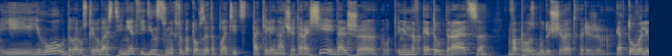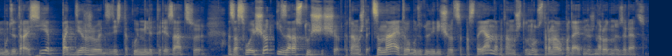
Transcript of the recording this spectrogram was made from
И его у белорусской власти нет. Единственный, кто готов за это платить так или иначе, это Россия. И дальше вот именно в это упирается вопрос будущего этого режима. Готова ли будет Россия поддерживать здесь такую милитаризацию за свой счет и за растущий счет? Потому что цена этого будет увеличиваться постоянно, потому что ну, страна выпадает в международную изоляцию.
